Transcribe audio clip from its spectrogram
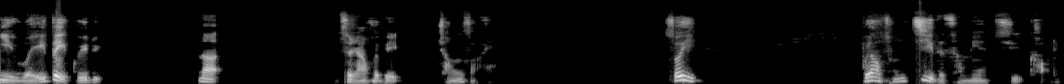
你违背规律，那自然会被惩罚呀。所以，不要从技的层面去考虑，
